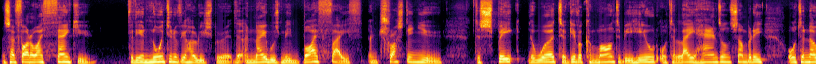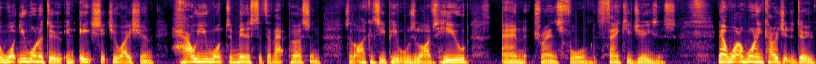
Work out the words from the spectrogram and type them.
And so, Father, I thank you for the anointing of your Holy Spirit that enables me by faith and trust in you to speak the word, to give a command to be healed, or to lay hands on somebody, or to know what you want to do in each situation, how you want to minister to that person, so that I can see people's lives healed and transformed. Thank you, Jesus. Now, what I want to encourage you to do,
